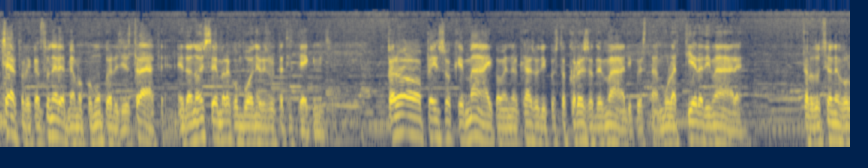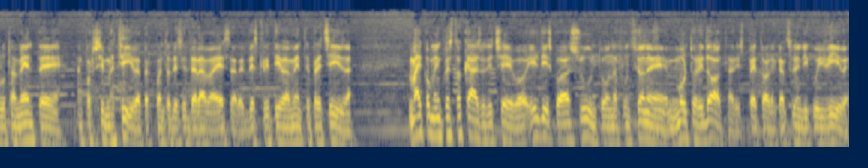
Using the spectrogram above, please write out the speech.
Certo, le canzoni le abbiamo comunque registrate e da noi sembra con buoni risultati tecnici. Però penso che mai, come nel caso di questo Creuse de Mar, di questa mulattiera di mare, traduzione volutamente approssimativa per quanto desiderava essere descrittivamente precisa, mai come in questo caso, dicevo, il disco ha assunto una funzione molto ridotta rispetto alle canzoni di cui vive.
